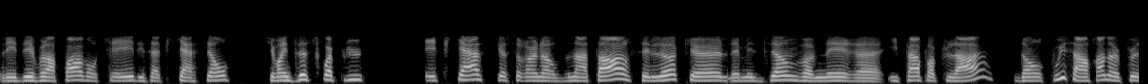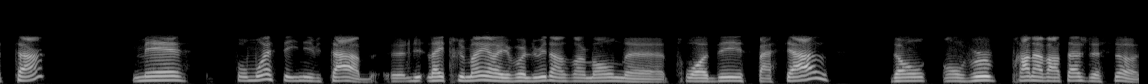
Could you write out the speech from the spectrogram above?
les développeurs vont créer des applications qui vont être dix fois plus efficaces que sur un ordinateur, c'est là que le médium va venir euh, hyper populaire. Donc, oui, ça va prendre un peu de temps, mais pour moi, c'est inévitable. Euh, l'être humain a évolué dans un monde 3D euh, spatial. Donc, on veut prendre avantage de ça.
